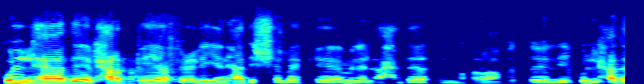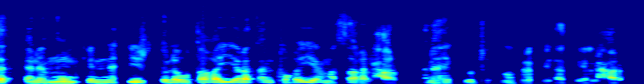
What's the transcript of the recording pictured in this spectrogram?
كل هذه الحرب هي فعليا هذه الشبكة من الأحداث المترابطة اللي كل حدث كان ممكن نتيجته لو تغيرت أن تغير مسار الحرب. أنا هيك وجهة نظري في هذه الحرب.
